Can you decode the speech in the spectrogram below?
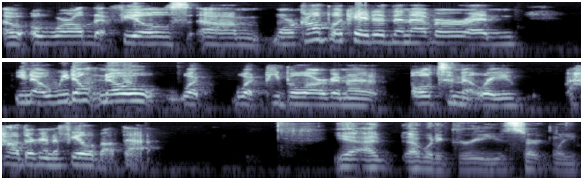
a, a world that feels um, more complicated than ever. And you know we don't know what what people are going to ultimately how they're going to feel about that. Yeah I, I would agree. Certainly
